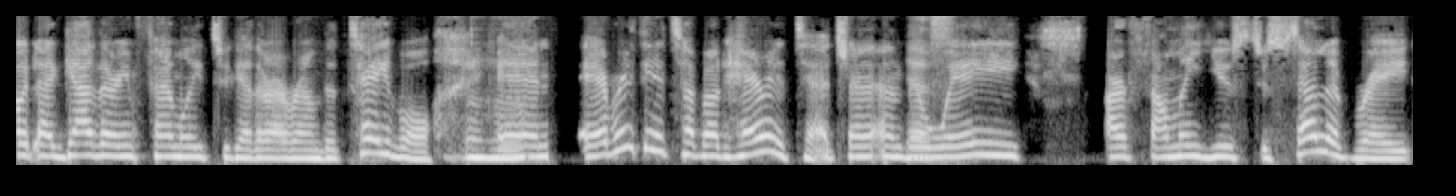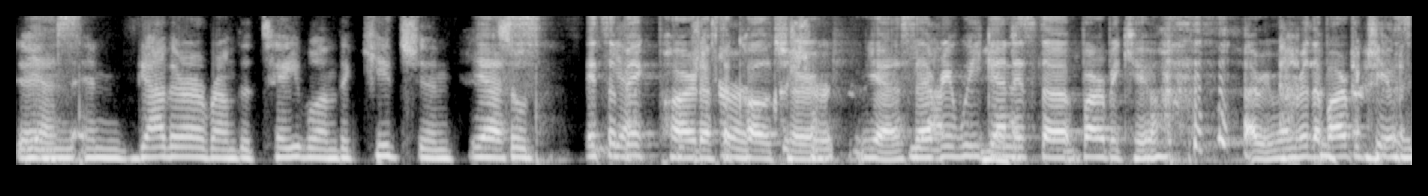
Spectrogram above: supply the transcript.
know, like gathering family together around the table Mhm. and everything it's about heritage and, and the way our family used to celebrate and, Yes. and gather around the table and the kitchen yes. so- it's a yeah, big part of the sure, for culture. sure. Yes. Yeah. Every weekend is the barbecue. I remember the barbecues.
